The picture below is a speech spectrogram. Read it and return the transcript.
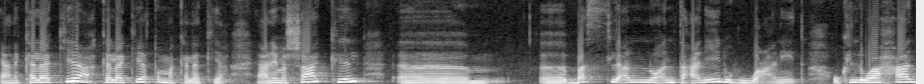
يعني كلاكيع كلاكيع ثم كلاكيع. يعني مشاكل بس لأنه انت عنيد وهو عنيد. وكل واحد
